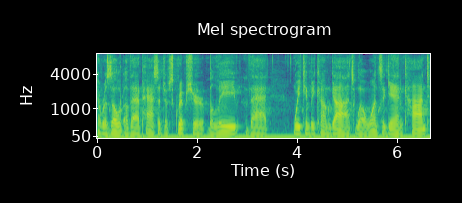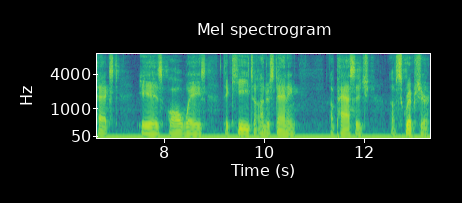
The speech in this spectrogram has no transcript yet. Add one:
a result of that passage of Scripture, believe that we can become gods. Well, once again, context is always the key to understanding a passage of Scripture.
